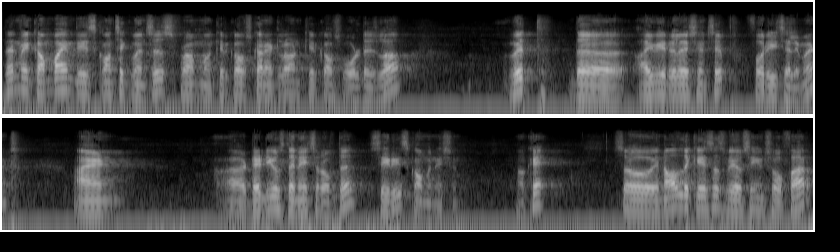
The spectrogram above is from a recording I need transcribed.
Then we combine these consequences from Kirchhoff's current law and Kirchhoff's voltage law with the IV relationship for each element and uh, deduce the nature of the series combination. Okay. So, in all the cases we have seen so far,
